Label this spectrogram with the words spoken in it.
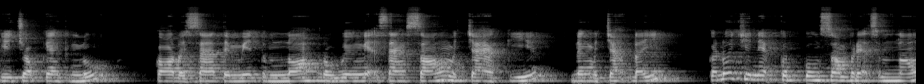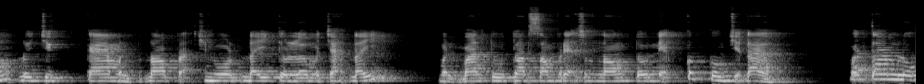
គារជាប់គាំងទាំងនោះ ក៏ដោយសារតែមានទំនាស់រវាងអ្នកសាងសង់ម្ចាស់អគារនិងម្ចាស់ដីក៏ដូចជាអ្នកគ្រប់គ្រងសម្ភារៈសំណង់ដូចជាការមិនផ្ដល់ប្រាក់ឈ្នួលដីទៅលើម្ចាស់ដីមិនបានទូទាត់សម្ភារៈសំណង់ទៅអ្នកគ្រប់គ្រងជាដើមបើតាមលោក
